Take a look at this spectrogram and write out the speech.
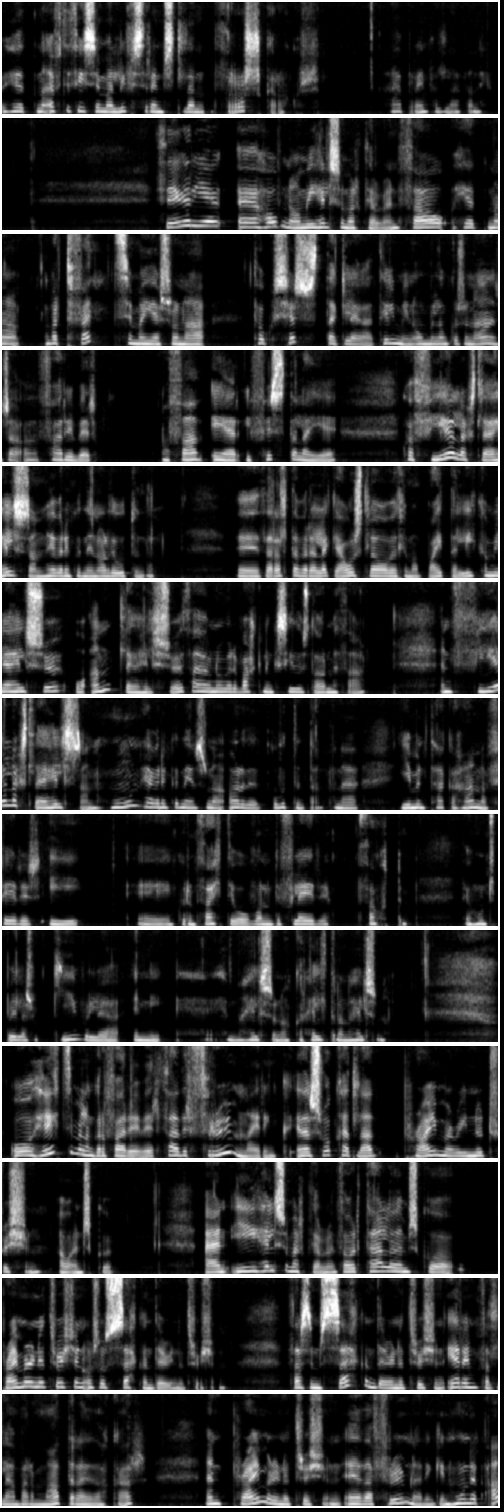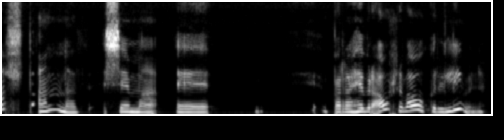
hérna, eftir því sem að lífsreynslan þroskar okkur. Það er bara einfallega þannig. Þegar ég uh, hóf nám í helsumarkþjálfun þá hérna, var tvent sem að ég svona tók sérstaklega til mín og mér langar svona aðeins að fara yfir og það er í fyrsta lægi hvað félagslega helsan hefur einhvern veginn orðið út undan. Uh, það er alltaf verið að leggja áherslu á að við ætlum að bæta líkamlega helsu og andlega helsu, það hefur nú verið vakning síðust ár með það. En félagslega helsan, hún hefur einhvern veginn svona orðið út undan þannig að ég mun taka hana fyrir í einhverjum þætti og vonandi fleiri þáttum þegar hún spila svo gífurlega inn í hérna helsuna okkar, heldrana helsuna. Og hitt sem ég langar að fara yfir, það er frumnæring eða svo kallað primary nutrition á ennsku. En í helsumarkþjálfum þá er talað um sko primary nutrition og svo secondary nutrition. Þar sem secondary nutrition er einfallega bara mataræðið okkar en primary nutrition eða frumnæringin hún er allt annað sem að e, bara hefur áhrif á okkur í lífinu.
